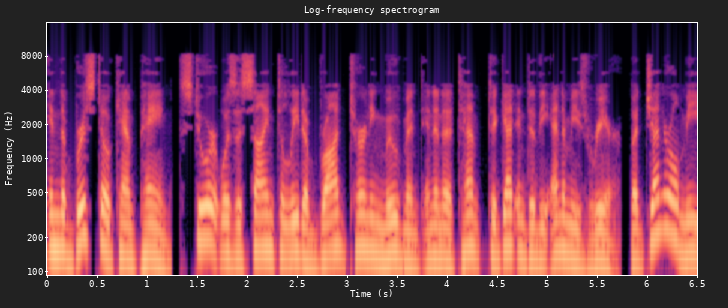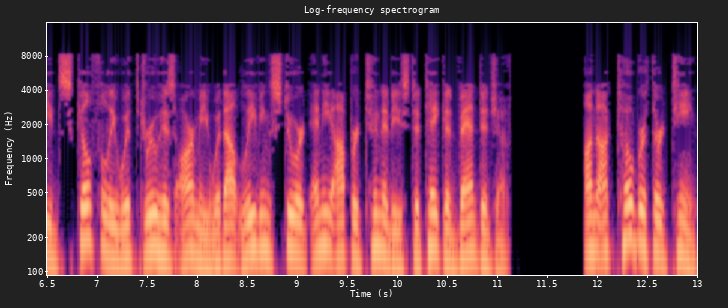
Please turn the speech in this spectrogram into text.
In the Bristoe campaign, Stuart was assigned to lead a broad turning movement in an attempt to get into the enemy's rear, but General Meade skillfully withdrew his army without leaving Stuart any opportunities to take advantage of. On October 13,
